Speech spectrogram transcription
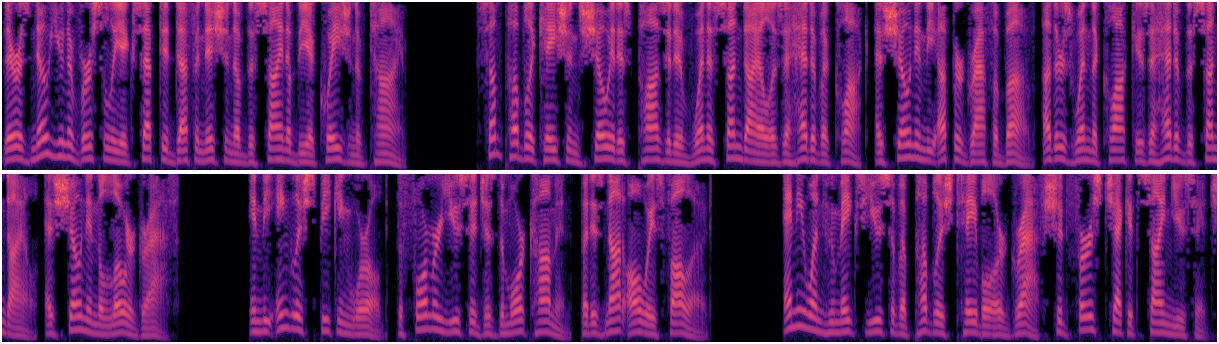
There is no universally accepted definition of the sign of the equation of time. Some publications show it as positive when a sundial is ahead of a clock, as shown in the upper graph above, others when the clock is ahead of the sundial, as shown in the lower graph. In the English-speaking world, the former usage is the more common, but is not always followed. Anyone who makes use of a published table or graph should first check its sign usage.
